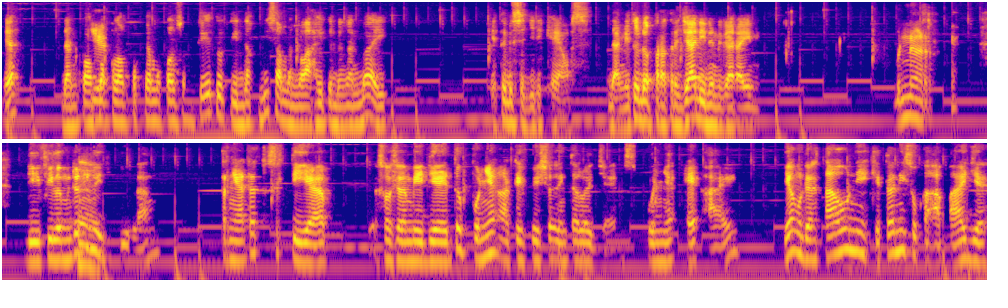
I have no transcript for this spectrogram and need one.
ya dan kelompok-kelompok yang mengkonsumsi itu tidak bisa menelah itu dengan baik itu bisa jadi chaos dan itu udah pernah terjadi di negara ini bener di film itu hmm. tuh dibilang ternyata tuh setiap sosial media itu punya artificial intelligence, punya AI yang udah tahu nih kita nih suka apa aja.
